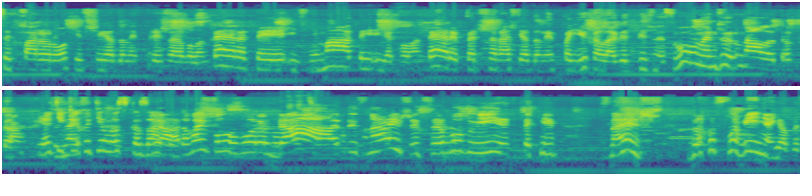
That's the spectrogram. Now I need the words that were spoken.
цих пару років, що я до них приїжджаю волонтерити і знімати, і як волонтери. Перший раз я до них поїхала від бізнес-вумен журналу. Тобто, Так, я тільки знаєш, хотіла сказати, Так. давай поговоримо. да, ти знаєш, і це був мій такий, знаєш. Благословіння, я би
